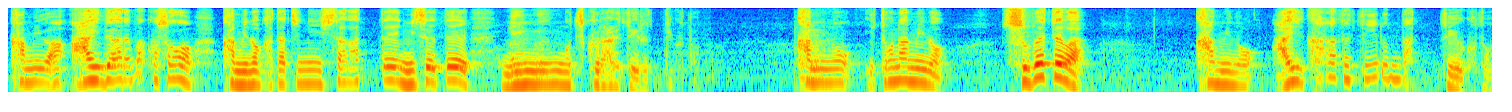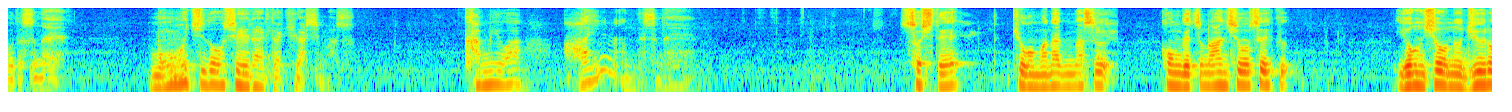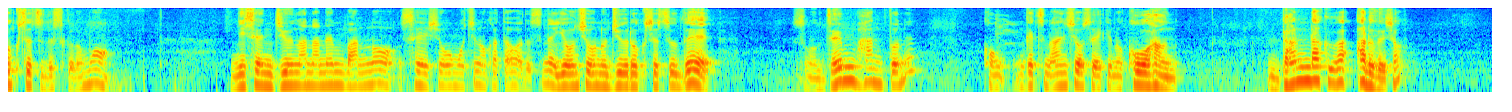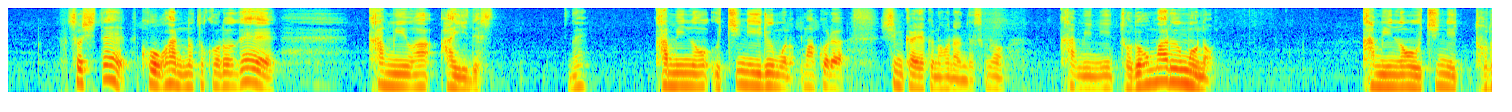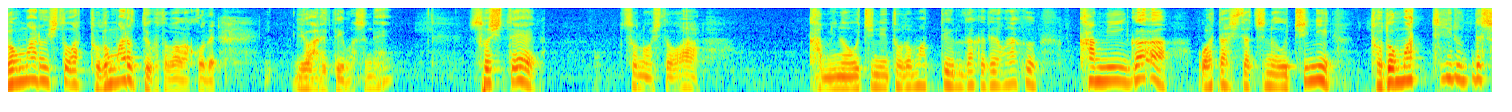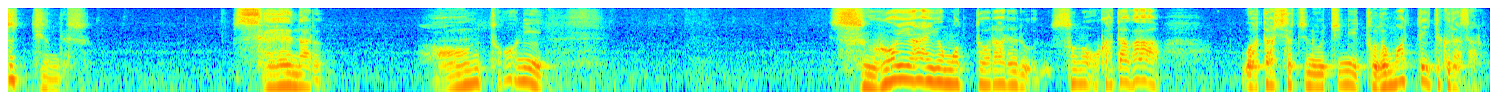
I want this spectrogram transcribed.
神が愛であればこそ神の形に従って似せて人間を作られているっていうこと。神の営みの全ては神の愛から出ているんだっていうことをですねもう一度教えられた気がします。神は愛なんですね。そして今日学びます今月の暗唱聖句4章の16節ですけども2017年版の聖書をお持ちの方はですね4章の16節でその前半とね今月の暗唱聖句の後半段落があるでしょ？そして後半のところで「神は愛です」ね。神のうちにいるもの。まあこれは新海訳の方なんですけど神にとどまるもの。神のうちにとどまる人はとどまるという言葉がここで言われていますね。そしてその人は神のうちにとどまっているだけではなく神が私たちのうちにとどまっているんですって言うんです。聖なる本当にすごい愛を持っておられるそのお方が私たちのうちにとどまっていてくださる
